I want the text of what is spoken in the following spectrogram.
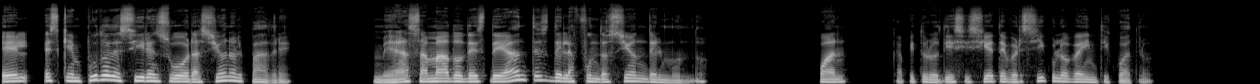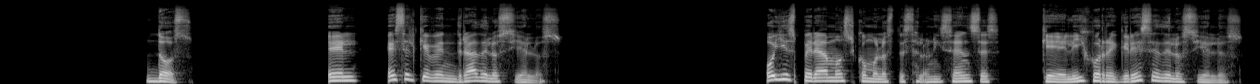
Él es quien pudo decir en su oración al Padre, Me has amado desde antes de la fundación del mundo. Juan capítulo 17 versículo 24. 2. Él es el que vendrá de los cielos. Hoy esperamos, como los tesalonicenses, que el Hijo regrese de los cielos.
